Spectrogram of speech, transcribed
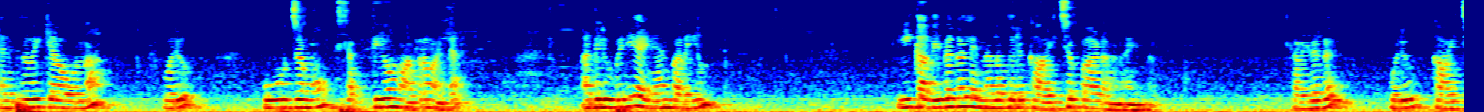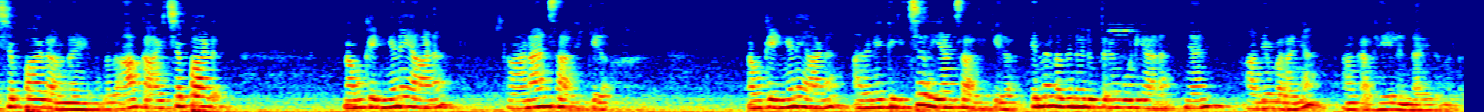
അനുഭവിക്കാവുന്ന ഒരു ഊർജമോ ശക്തിയോ മാത്രമല്ല. അതിലുപരിയായി ഞാൻ പറയും ഈ കവിതകൾ എന്നുള്ളതൊരു കാഴ്ചപ്പാടാണ് എന്ന്. കവിതകൾ ഒരു കാഴ്ചപ്പാടാണ് എന്നുള്ളത്. ആ കാഴ്ചപ്പാട് നമുക്കെങ്ങനെയാണ് കാണാൻ സാധിക്കുക? നമുക്ക് എങ്ങനെയാണ് അതിനെ തിരിച്ചറിയാൻ സാധിക്കുക എന്നുള്ളതിനൊരു ഉത്തരം കൂടിയാണ് ഞാൻ ആദ്യം പറഞ്ഞ ആ കഥയിൽ ഉണ്ടായിരുന്നത്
